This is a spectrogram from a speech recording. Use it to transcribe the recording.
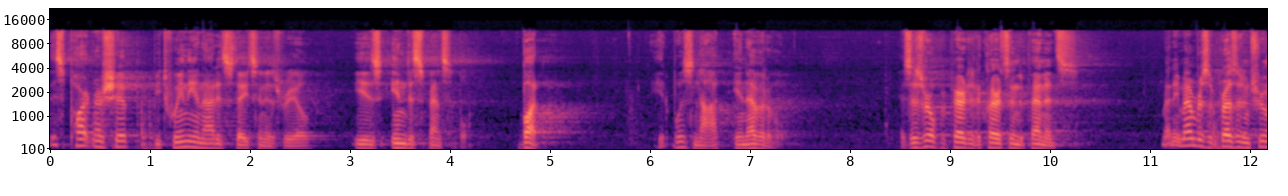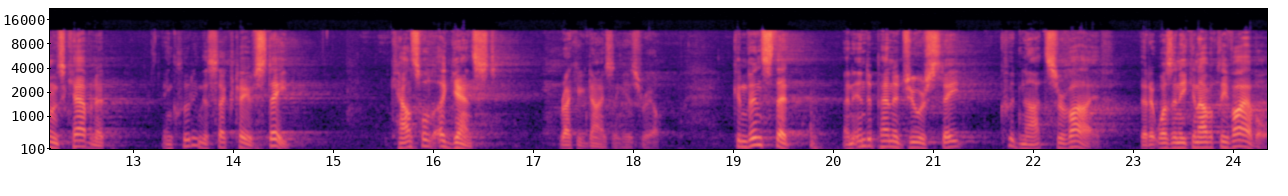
This partnership between the United States and Israel is indispensable, but it was not inevitable. As Israel prepared to declare its independence, many members of President Truman's cabinet, including the Secretary of State, counseled against recognizing Israel, convinced that an independent Jewish state could not survive, that it wasn't economically viable,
